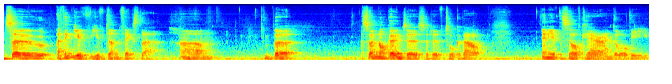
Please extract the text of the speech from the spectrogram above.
So I think you've you've done fixed that, um, but so I'm not going to sort of talk about any of the self care angle or the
